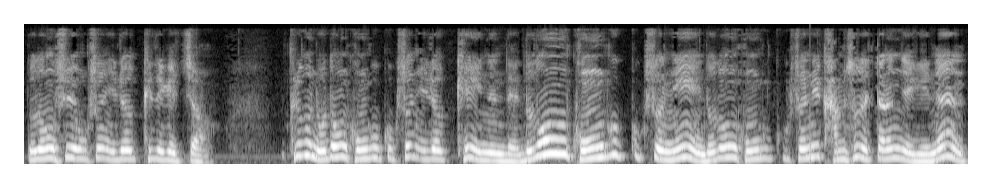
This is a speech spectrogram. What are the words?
노동 수요 곡선 이렇게 되겠죠. 그리고 노동 공급 곡선 이렇게 있는데 노동 공급 곡선이 노동 공급 곡선이 감소됐다는 얘기는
